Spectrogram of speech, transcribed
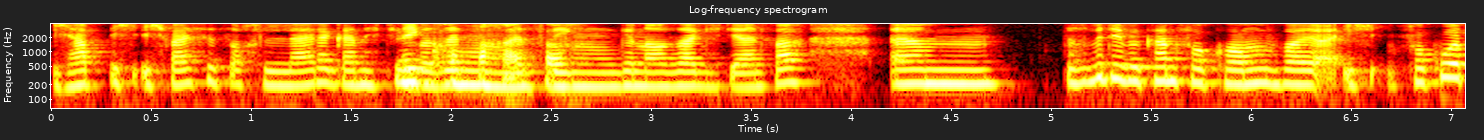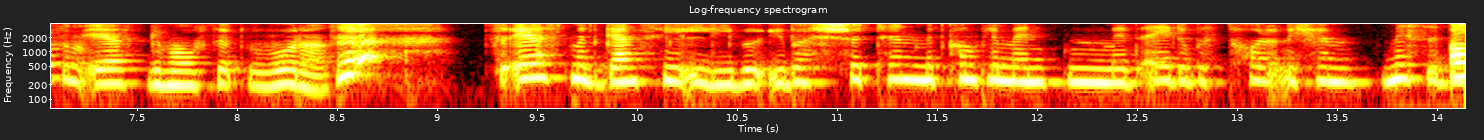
ich, hab, ich, ich weiß jetzt auch leider gar nicht die Nee, komm, Übersetzung, einfach. deswegen genau sage ich dir einfach. Ähm, das wird dir bekannt vorkommen, weil ich vor kurzem erst gemostet wurde. Zuerst mit ganz viel Liebe überschütten, mit Komplimenten, mit ey, du bist toll und ich vermisse dich Oh,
